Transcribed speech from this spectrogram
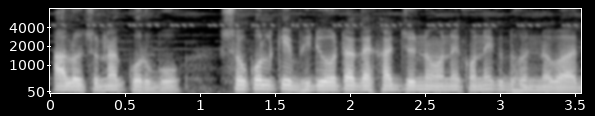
আলোচনা করব। সকলকে ভিডিওটা দেখার জন্য অনেক অনেক ধন্যবাদ।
